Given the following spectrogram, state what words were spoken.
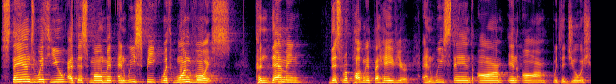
stands with you at this moment, and we speak with one voice condemning this repugnant behavior, and we stand arm in arm with the Jewish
